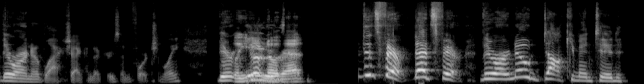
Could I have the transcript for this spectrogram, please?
There are no blackjack and hookers, unfortunately. There Well, you don't know that. That's fair. That's fair. There are no documented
